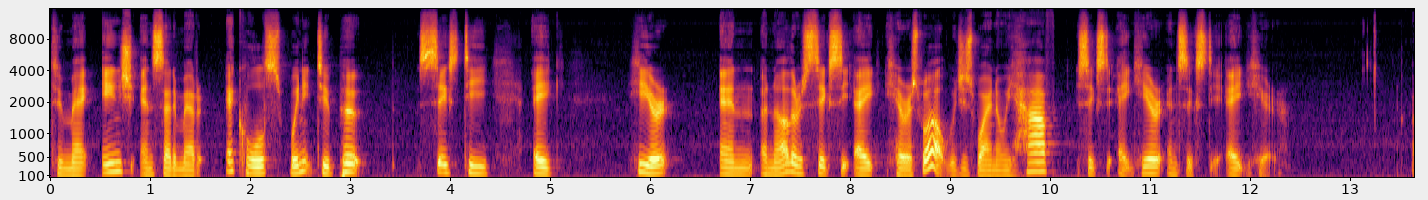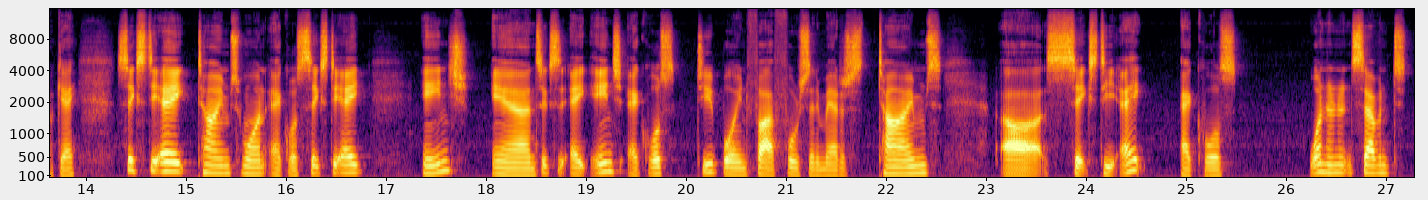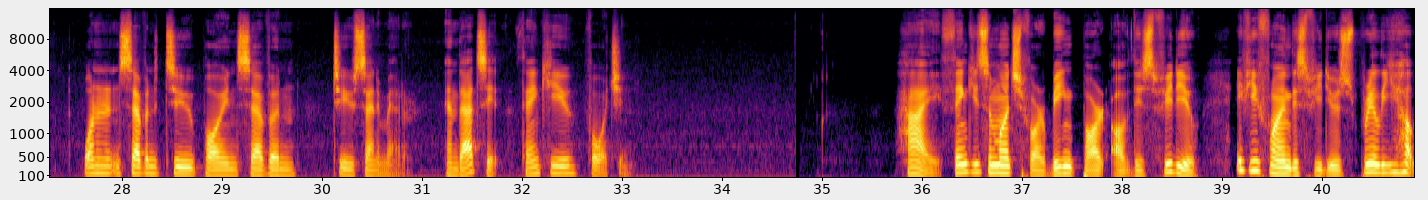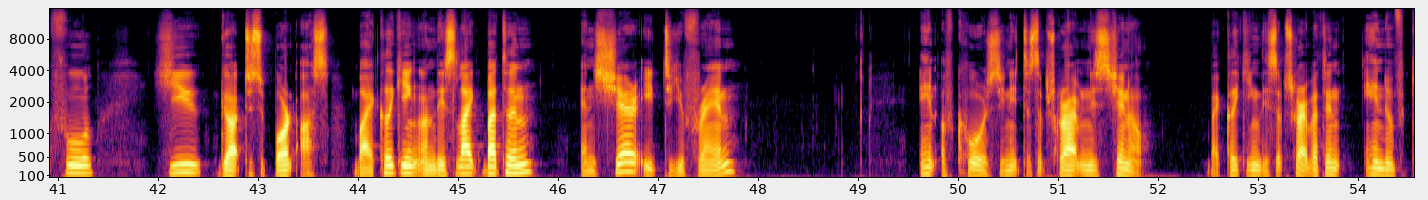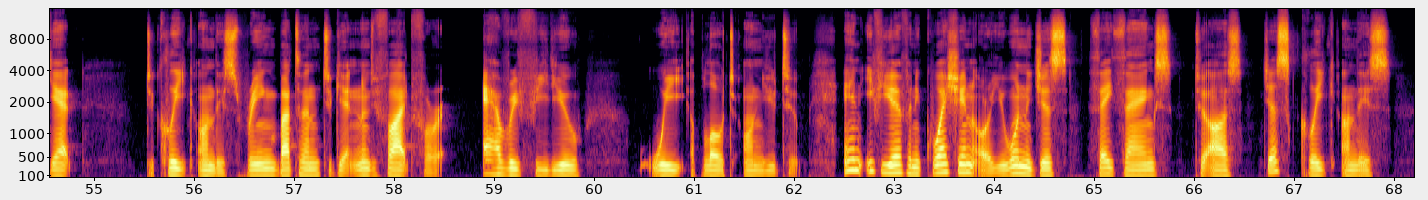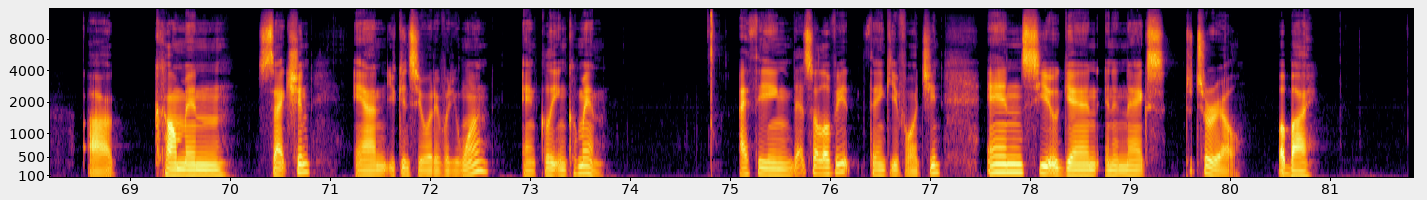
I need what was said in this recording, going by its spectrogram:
to make inch and centimeter equals, we need to put 68 here and another 68 here as well, which is why now we have 68 here and 68 here. Okay, 68 times 1 equals 68 inch and 68 inch equals 2.54 centimeters times uh, 68 equals 172.72 centimeter. And that's it. Thank you for watching. Hi, thank you so much for being part of this video. If you find this video is really helpful, you got to support us by clicking on this like button and share it to your friend. And of course, you need to subscribe in this channel by clicking the subscribe button and don't forget to click on this ring button to get notified for every video we upload on YouTube. And if you have any question or you want to just say thanks to us, just click on this uh, comment section and you can see whatever you want and click in comment. I think that's all of it. Thank you for watching and see you again in the next tutorial. Bye bye.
